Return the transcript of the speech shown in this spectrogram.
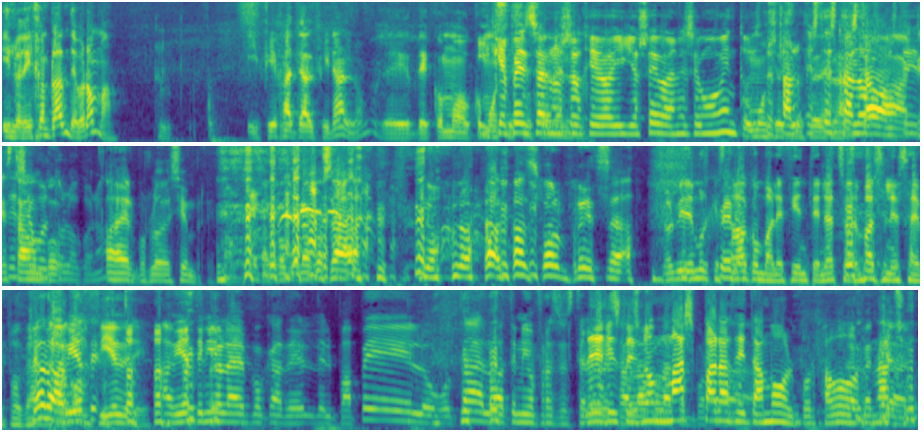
Y lo dije en plan de broma. Y fíjate al final, ¿no? De, de cómo, cómo, ¿Y qué pensaron Sergio y Joseba en ese momento? Este está, este está, estaba, loco, este, este se ha vuelto loco, ¿no? A ver, pues lo de siempre. Vamos, una cosa, no, no era una sorpresa. No olvidemos que Pero- estaba convaleciente Nacho, además en esa época. Claro, había, te- fiebre. había tenido la época del, del papel, luego tal, luego ha tenido frases Le a dijisteis, lo no, más temporada. paracetamol, por favor, Nacho.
